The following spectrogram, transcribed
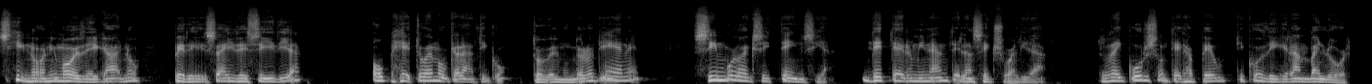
sinónimo de vegano, pereza y desidia, objeto democrático, todo el mundo lo tiene, símbolo de existencia, determinante de la sexualidad, recurso terapéutico de gran valor,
